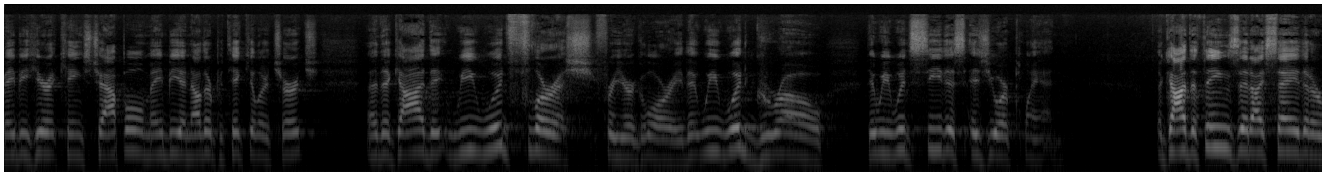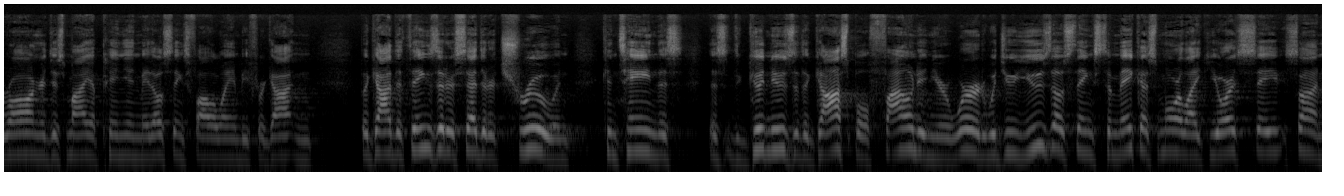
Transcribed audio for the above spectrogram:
maybe here at King's Chapel, maybe another particular church, uh, that God, that we would flourish for your glory, that we would grow, that we would see this as your plan. But God, the things that I say that are wrong are just my opinion. May those things fall away and be forgotten. But God, the things that are said that are true and contain this, this the good news of the gospel found in your word, would you use those things to make us more like your Son,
